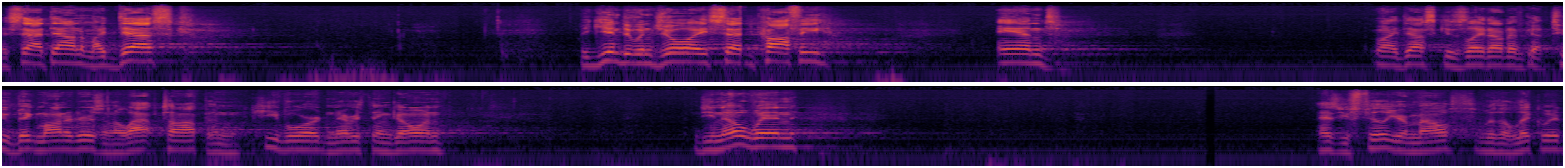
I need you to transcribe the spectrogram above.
I sat down at my desk, begin to enjoy said coffee, and my desk is laid out. I've got two big monitors and a laptop and keyboard and everything going. Do you know when, as you fill your mouth with a liquid,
